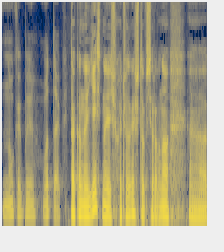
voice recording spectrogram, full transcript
Ну, как бы вот так. Так оно и есть, но я еще хочу сказать, что все равно, э,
